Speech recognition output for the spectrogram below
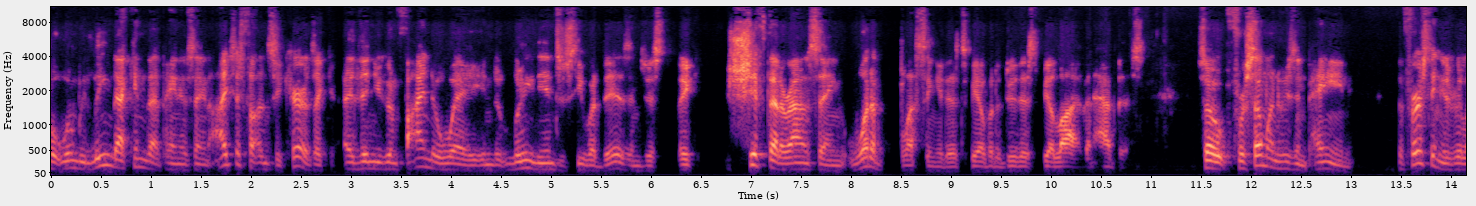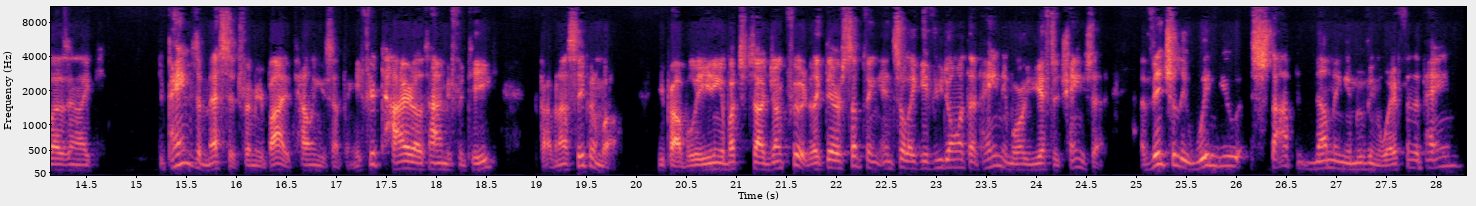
But when we lean back into that pain and saying, "I just felt insecure," it's like then you can find a way into lean in to see what it is and just like shift that around saying, "What a blessing it is to be able to do this, to be alive, and have this." So for someone who's in pain, the first thing is realizing like the pain is a message from your body telling you something. If you're tired all the time, you're fatigued, you're probably not sleeping well. You're probably eating a bunch of junk food. Like there's something, and so like if you don't want that pain anymore, you have to change that. Eventually, when you stop numbing and moving away from the pain,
